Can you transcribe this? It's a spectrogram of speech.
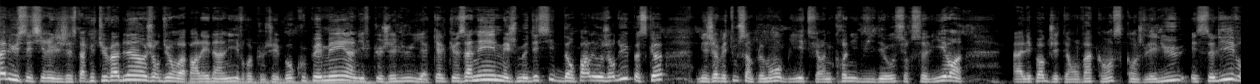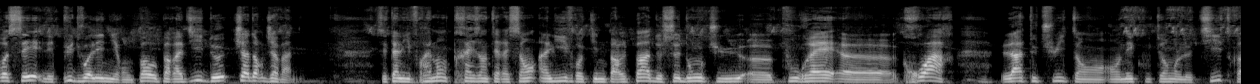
Salut, c'est Cyril, j'espère que tu vas bien. Aujourd'hui, on va parler d'un livre que j'ai beaucoup aimé, un livre que j'ai lu il y a quelques années, mais je me décide d'en parler aujourd'hui parce que j'avais tout simplement oublié de faire une chronique vidéo sur ce livre. À l'époque, j'étais en vacances quand je l'ai lu, et ce livre, c'est Les putes voilées n'iront pas au paradis de Chador Javan. C'est un livre vraiment très intéressant, un livre qui ne parle pas de ce dont tu euh, pourrais euh, croire là tout de suite en, en écoutant le titre.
